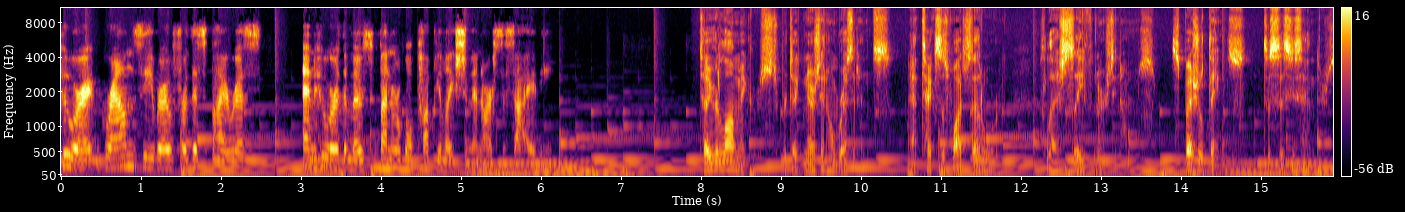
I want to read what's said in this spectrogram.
who are at ground zero for this virus and who are the most vulnerable population in our society. Tell your lawmakers to protect nursing home residents at texaswatch.org slash safe nursing homes. Special thanks to Cissy Sanders.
